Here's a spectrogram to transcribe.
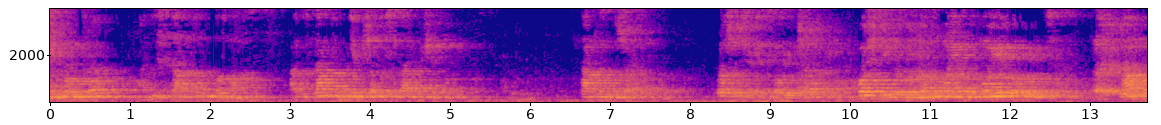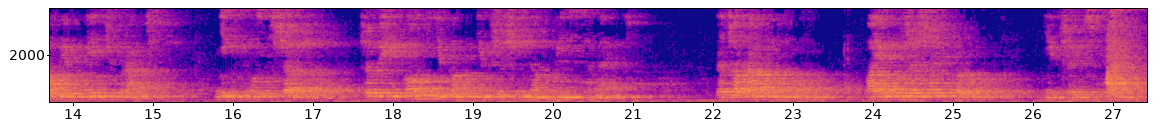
nie może, ani stamtąd do nas, ani stamtąd nie przedostanie się do nas. Tamten rzekł, proszę Cię więc, Ojcze, poślij do domu mojego, mojego ojca. Mam bowiem pięciu braci. Niech ich ostrzeże, żeby i oni nie, nie przyszli na miejsce męki. Lecz Abraham mają Mojżesza i proroków, niechże ich słuchają.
